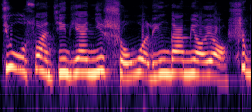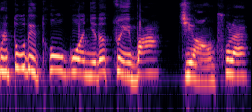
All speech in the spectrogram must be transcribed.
就算今天你手握灵丹妙药，是不是都得透过你的嘴巴讲出来？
